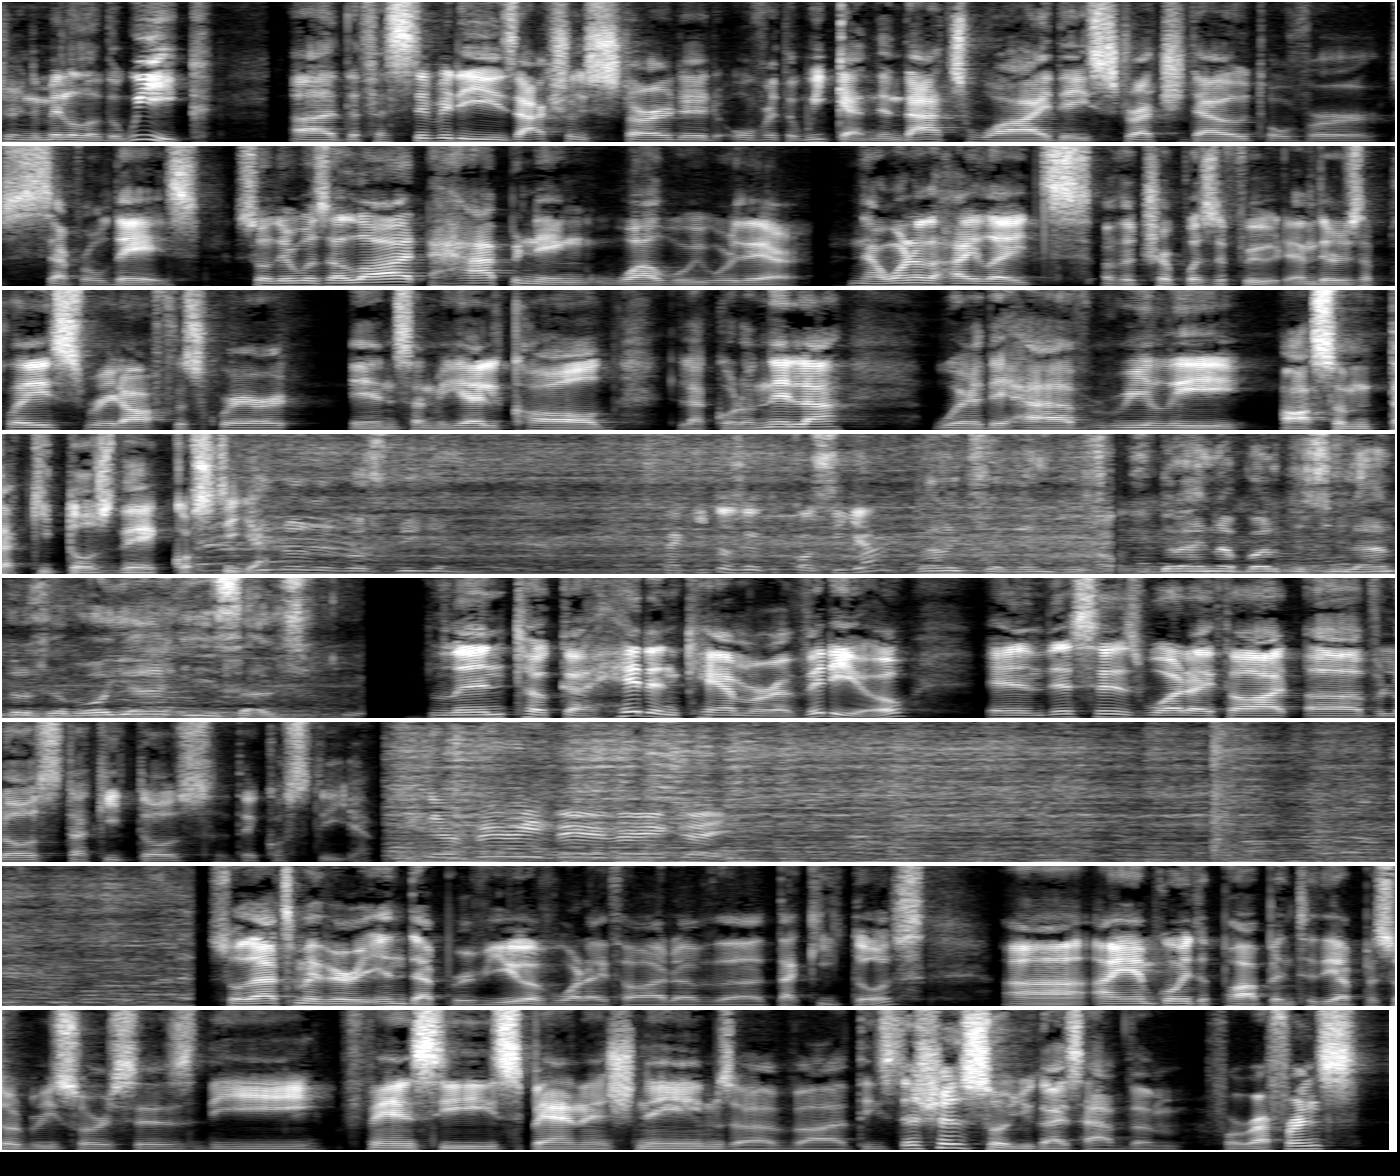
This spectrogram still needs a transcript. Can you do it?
during the middle of the week uh, the festivities actually started over the weekend, and that's why they stretched out over several days. So there was a lot happening while we were there. Now, one of the highlights of the trip was the food, and there's a place right off the square in San Miguel called La Coronela, where they have really awesome taquitos de costilla. Taquitos de costilla. Taquitos. Están excelentes. Traen aparte cilantro, cebolla y salsa. Lynn took a hidden camera video, and this is what I thought of los taquitos de costilla. They're very, very, very good. So that's my very in depth review of what I thought of the taquitos. Uh, I am going to pop into the episode resources the fancy Spanish names of uh, these dishes so you guys have them for reference.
